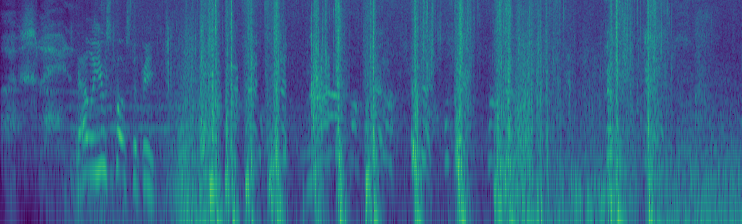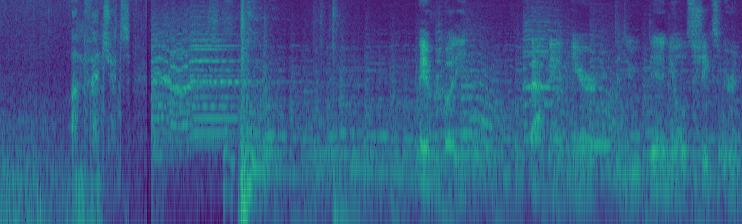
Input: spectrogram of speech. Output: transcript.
I'm slain. The hell are you supposed to be? I'm vengeance. Hey everybody, Batman here to do Daniel's Shakespeare in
